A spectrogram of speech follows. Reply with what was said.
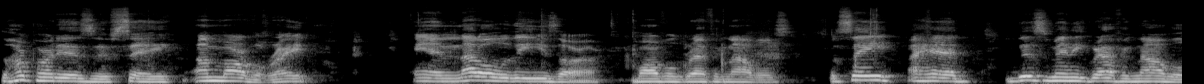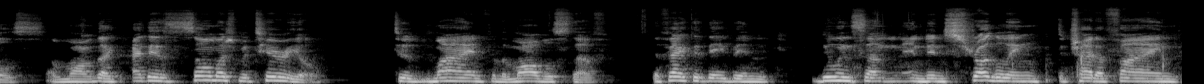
the hard part is if say I'm Marvel, right? And not all of these are Marvel graphic novels. But say I had this many graphic novels of Marvel, like I, there's so much material to mine for the Marvel stuff. The fact that they've been doing something and then struggling to try to find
